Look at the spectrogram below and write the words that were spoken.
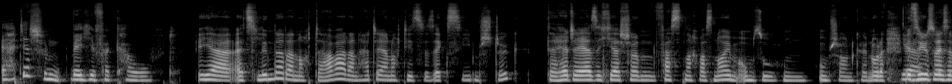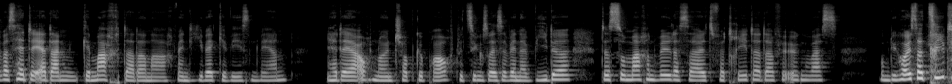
er hat ja schon welche verkauft. Ja, als Linda dann noch da war, dann hatte er noch diese sechs, sieben Stück. Da hätte er sich ja schon fast nach was Neuem umsuchen, umschauen können. Oder Ja. beziehungsweise was hätte er dann gemacht da danach, wenn die weg gewesen wären? Hätte er auch einen neuen Job gebraucht, beziehungsweise wenn er wieder das so machen will, dass er als Vertreter dafür irgendwas um die Häuser zieht,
